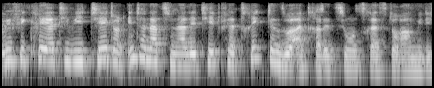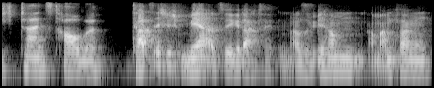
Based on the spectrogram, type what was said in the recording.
Wie viel Kreativität und Internationalität verträgt denn so ein Traditionsrestaurant wie die Steins Traube? Tatsächlich mehr, als wir gedacht hätten. Also wir haben am Anfang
